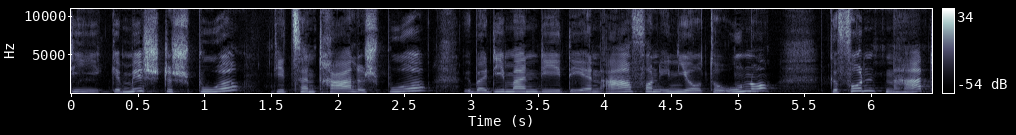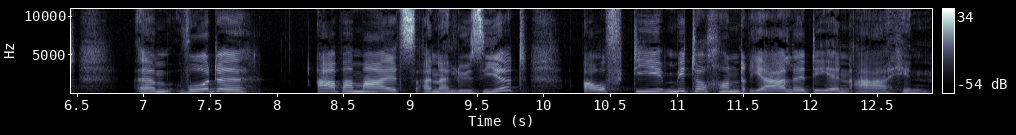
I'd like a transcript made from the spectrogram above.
die gemischte Spur, die zentrale Spur, über die man die DNA von Ignoto Uno gefunden hat, ähm, wurde abermals analysiert auf die mitochondriale DNA hin.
